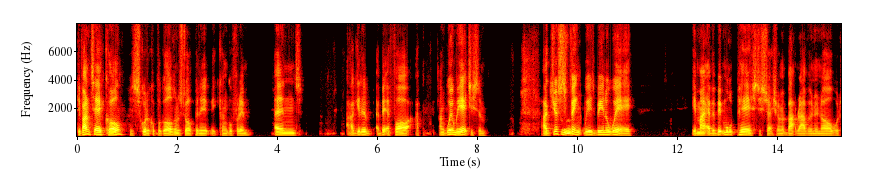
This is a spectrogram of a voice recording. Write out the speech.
Devante Cole has scored a couple of goals. I'm just hoping it, it can go for him. And I get a, a bit of thought. I'm going with Aitchison. I just mm. think with his being away, he might have a bit more pace to stretch from it back rather than Norwood.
